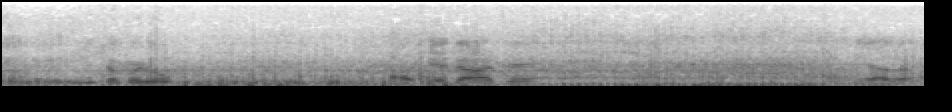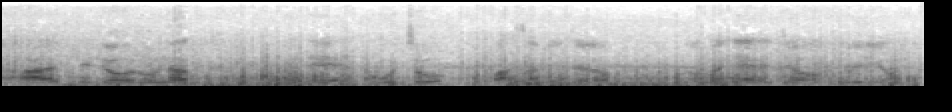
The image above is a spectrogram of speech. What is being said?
તમે જોઈ શકો આ બે જણા છે. અને આ ત્રીજો રોનક. અને હું છું પાછા બેસેલો તો બને રહેજો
